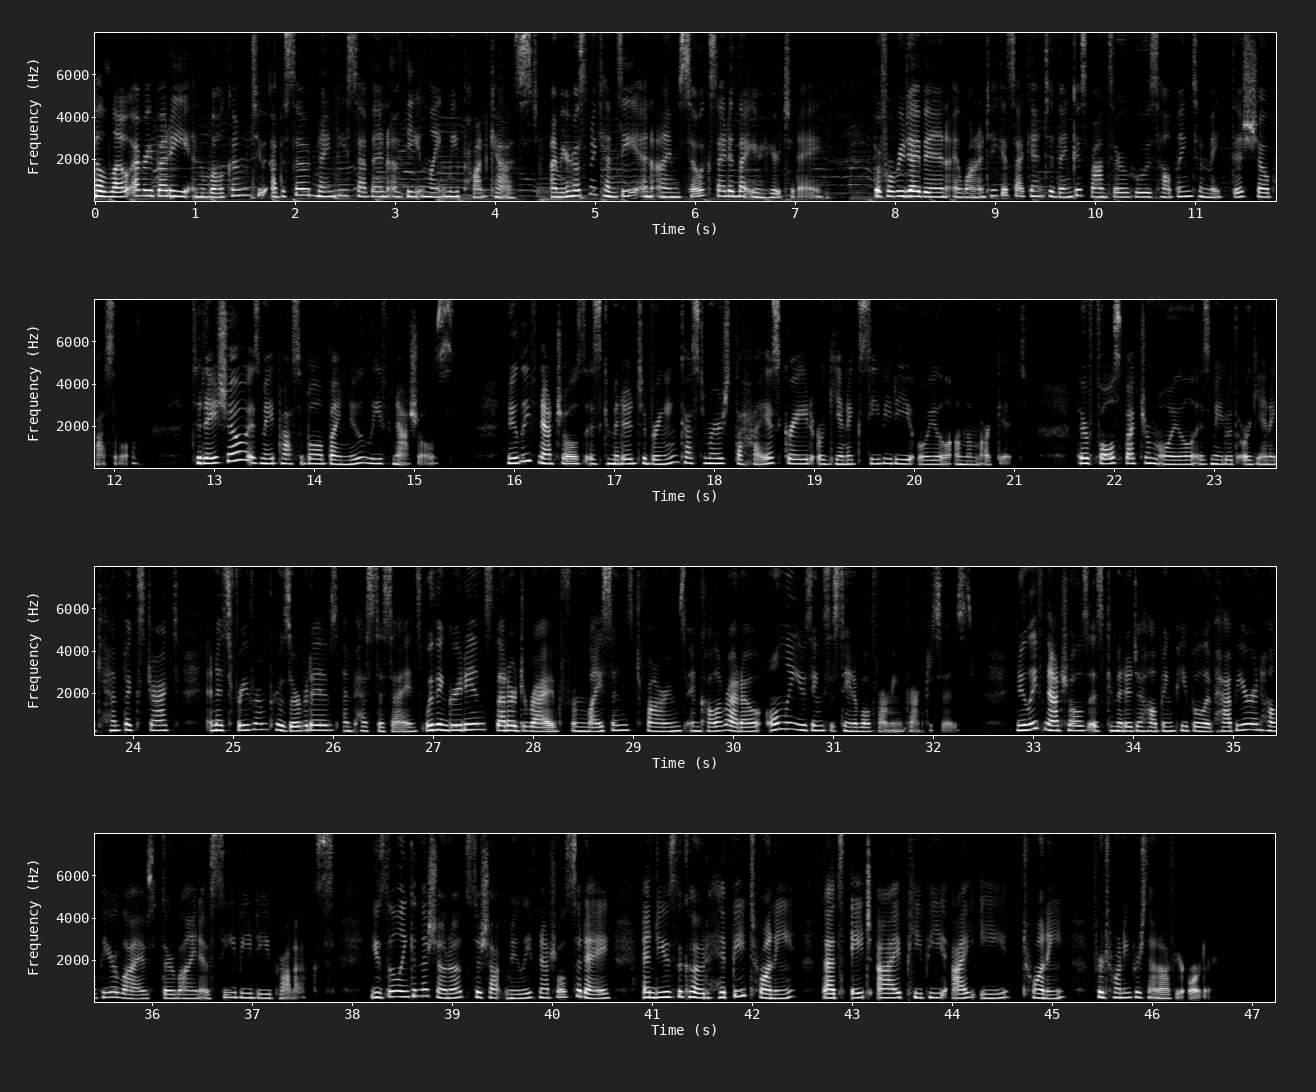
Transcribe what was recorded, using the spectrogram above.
Hello, everybody, and welcome to episode 97 of the Enlighten Me podcast. I'm your host, Mackenzie, and I'm so excited that you're here today. Before we dive in, I want to take a second to thank a sponsor who is helping to make this show possible. Today's show is made possible by NuLeaf Naturals. NuLeaf Naturals is committed to bringing customers the highest grade organic CBD oil on the market. Their full spectrum oil is made with organic hemp extract and is free from preservatives and pesticides, with ingredients that are derived from licensed farms in Colorado only using sustainable farming practices. NuLeaf Naturals is committed to helping people live happier and healthier lives with their line of CBD products. Use the link in the show notes to shop NuLeaf Naturals today and use the code HIPPIE20, that's H I P P I E 20, for 20% off your order.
